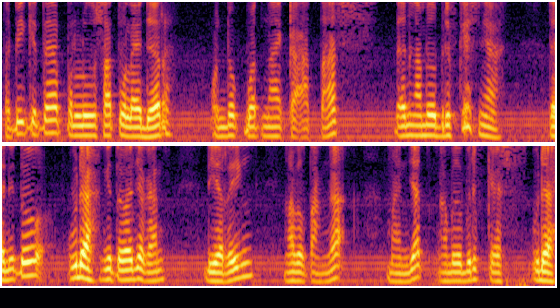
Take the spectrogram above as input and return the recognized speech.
tapi kita perlu satu ladder untuk buat naik ke atas dan ngambil briefcase nya dan itu udah gitu aja kan di ring ngambil tangga manjat ngambil briefcase udah.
